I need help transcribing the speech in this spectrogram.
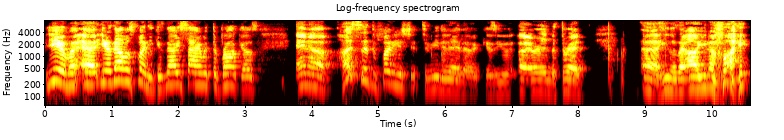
yeah, but uh, you know that was funny because now he signed with the Broncos, and uh, Huss said the funniest shit to me today though, because he was uh, or in the thread, uh, he was like, "Oh, you know why?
